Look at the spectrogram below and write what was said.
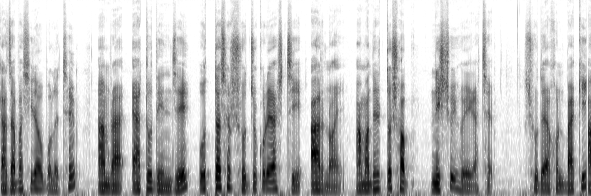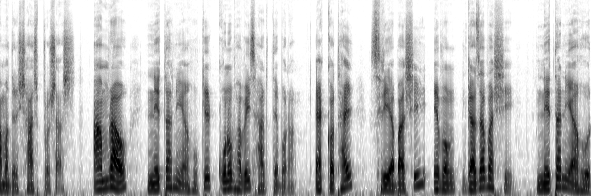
গাজাবাসীরাও বলেছে, আমরা এতদিন যে অত্যাচার সহ্য করে আসছি আর নয়, আমাদের তো সব নিশ্চয়ই হয়ে গেছে। শুধু এখন বাকি আমাদের শ্বাস প্রশ্বাস আমরাও নেতানিয়াহুকে কোনোভাবেই ছাড় দেব না। এক কথায়, সিরিয়াবাসী এবং গাজাবাসী নেতানিয়াহুর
